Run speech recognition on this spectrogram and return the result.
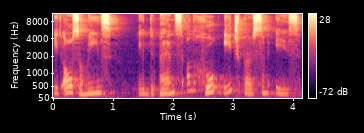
It also means it depends on who each person is.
